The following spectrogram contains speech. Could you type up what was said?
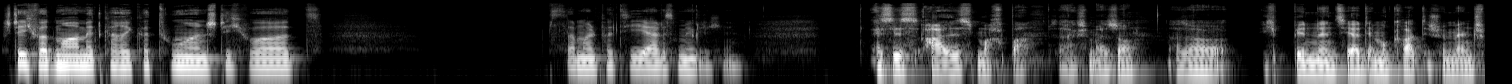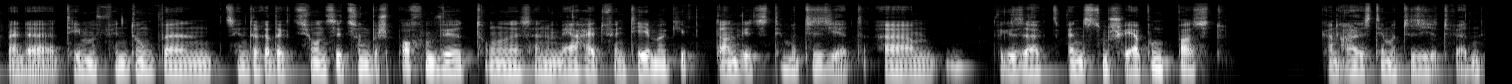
Stichwort Mohammed-Karikaturen, Stichwort Samuel-Partie, alles Mögliche. Es ist alles machbar, sage ich mal so. Also ich bin ein sehr demokratischer Mensch bei der Themenfindung. Wenn es in der Redaktionssitzung besprochen wird und es eine Mehrheit für ein Thema gibt, dann wird es thematisiert. Ähm, wie gesagt, wenn es zum Schwerpunkt passt, kann alles thematisiert werden.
